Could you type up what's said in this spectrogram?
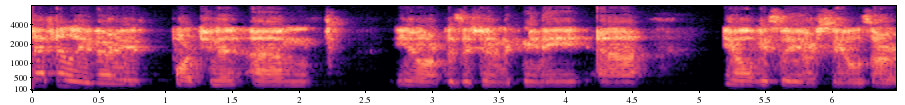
definitely very fortunate. Um, you know, our position in the community. Uh, you know, obviously our sales are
